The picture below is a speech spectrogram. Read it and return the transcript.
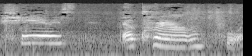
Here's the crown for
